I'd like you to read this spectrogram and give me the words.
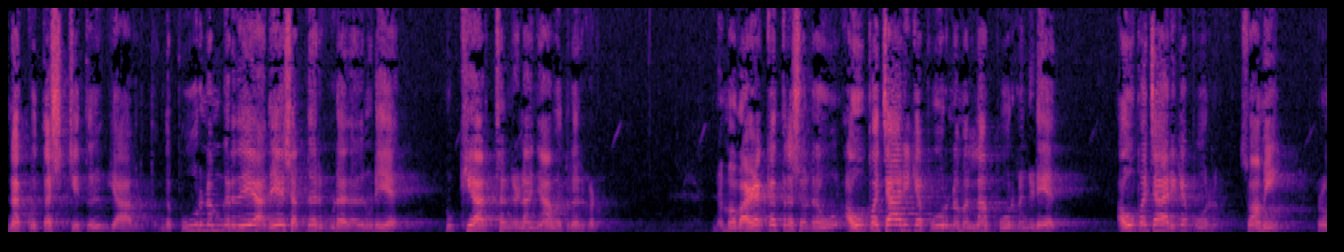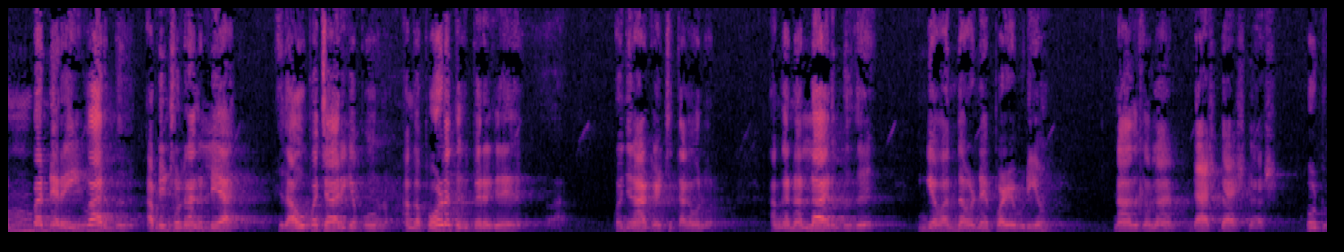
ந குத்தஷ்டித்து வியாவிருத்தம். இந்த பூர்ணம்ங்கிறதே அதே சப்தம் இருக்கக்கூடாது. அதனுடைய முக்கிய அர்த்தங்கள்லாம் ஞாபகத்தில் இருக்கணும். நம்ம வழக்கத்தில் சொல்கிற ஔபச்சாரிக்க பூர்ணமெல்லாம் பூர்ணம் கிடையாது. ஔபச்சாரிக்க பூர்ணம். சுவாமி ரொம்ப நிறைவாக இருந்தது. அப்படின்னு சொல்கிறாங்க இல்லையா? இது ஔபச்சாரிக பூர்ணம். அங்கே போனதுக்கு பிறகு கொஞ்ச நாள் கழித்து தகவல் வரும். அங்கே நல்லா இருந்தது. இங்கே வந்த உடனே பழையபடியும் நான் அதுக்கெல்லாம் டேஷ் டேஷ் டேஷ் போட்டு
